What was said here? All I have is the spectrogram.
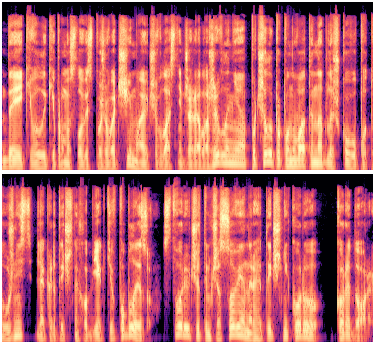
Деякі великі промислові споживачі, маючи власні джерела живлення, почали пропонувати надлишкову потужність для критичних об'єктів поблизу, створюючи тимчасові енергетичні коридори.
